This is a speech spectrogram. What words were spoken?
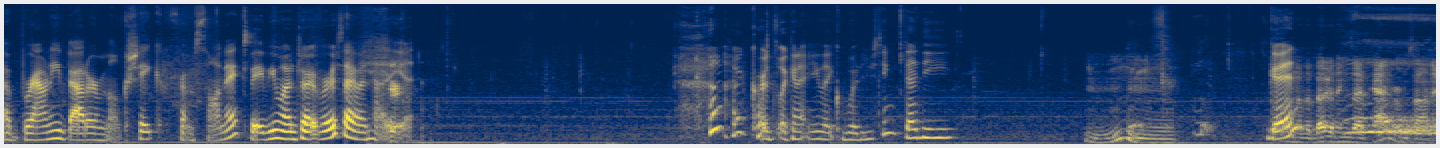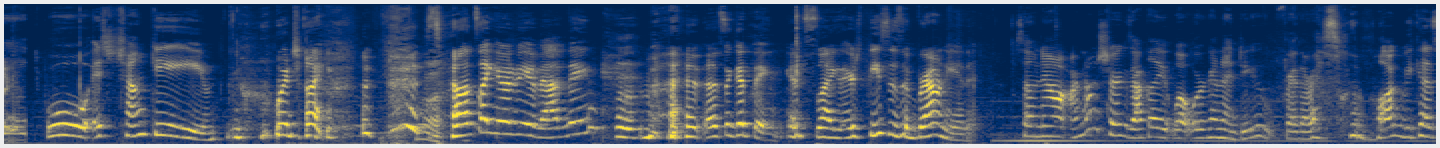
a brownie batter milkshake from Sonic. Baby, you want to try it first? I haven't had Sure. it yet. Chord's looking at you like, what do you think, Daddy? Mm. Good? One of the better things I've had from Sonic. Ooh, it's chunky, which like sounds like it would be a bad thing, but that's a good thing. It's like there's pieces of brownie in it. So now I'm not sure exactly what we're gonna do for the rest of the vlog because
